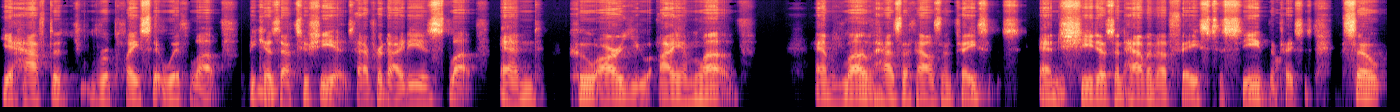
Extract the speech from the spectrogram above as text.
you have to replace it with love because mm-hmm. that's who she is. Aphrodite is love. And who are you? I am love. And love has a thousand faces. And mm-hmm. she doesn't have enough face to see the faces. So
